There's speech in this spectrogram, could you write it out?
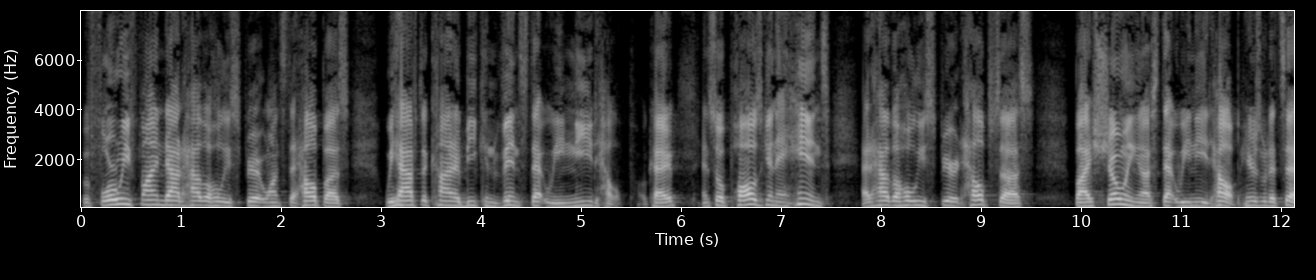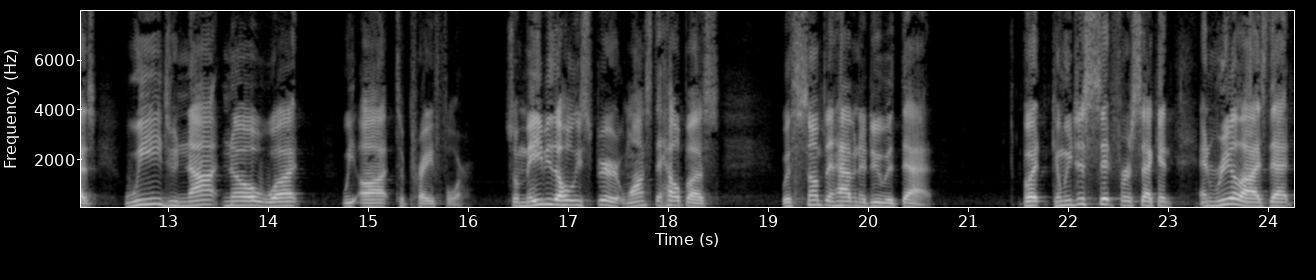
Before we find out how the Holy Spirit wants to help us, we have to kind of be convinced that we need help, okay? And so Paul's going to hint at how the Holy Spirit helps us by showing us that we need help. Here's what it says We do not know what we ought to pray for. So maybe the Holy Spirit wants to help us with something having to do with that. But can we just sit for a second and realize that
